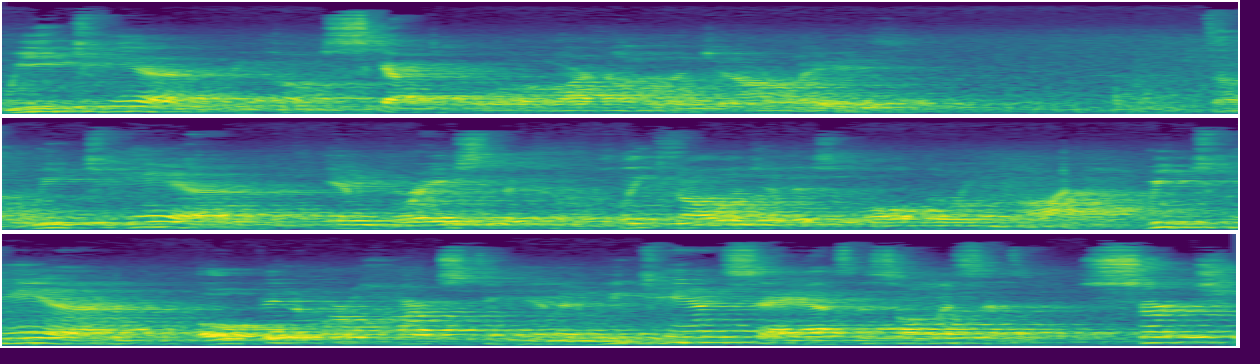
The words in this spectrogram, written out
We can become skeptical of our knowledge and our ways. We can embrace the complete knowledge of this all knowing God. We can open our hearts to Him and we can say, as the psalmist says, Search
